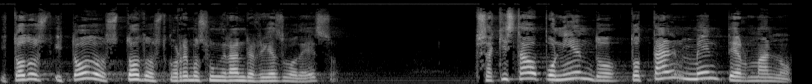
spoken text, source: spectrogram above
Y todos, y todos, todos corremos un grande riesgo de eso. Pues aquí está oponiendo totalmente, hermano,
